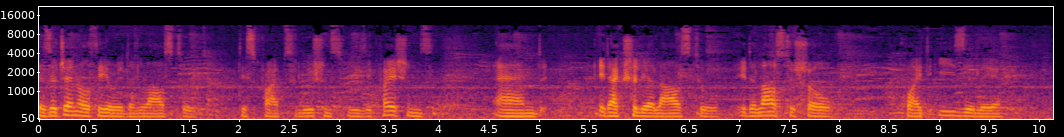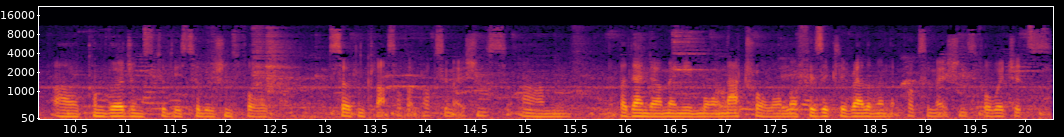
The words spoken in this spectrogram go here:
there's a general theory that allows to describe solutions to these equations, and it actually allows to it allows to show quite easily uh, convergence to these solutions for certain class of approximations. Um, but then there are many more natural or more physically relevant approximations for which it's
